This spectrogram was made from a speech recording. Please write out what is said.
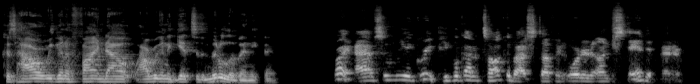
Because how are we going to find out? How are we going to get to the middle of anything? Right, I absolutely agree. People got to talk about stuff in order to understand it better.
